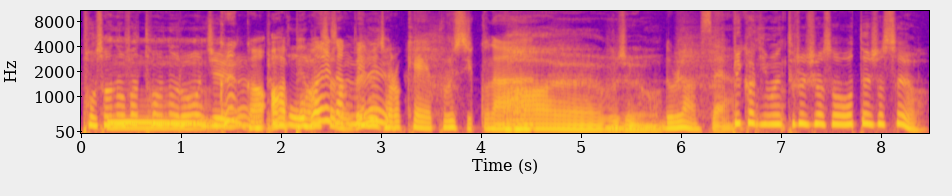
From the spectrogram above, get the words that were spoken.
보사노바 음. 톤으로 이제 그러니까 아 배반의 하셨는데. 장미를 저렇게 부를 수 있구나. 아, 예, 그죠. 음, 놀라웠어요. 피카님은 들으셔서 어떠셨어요?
